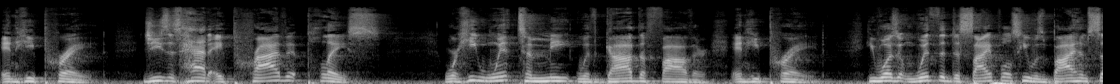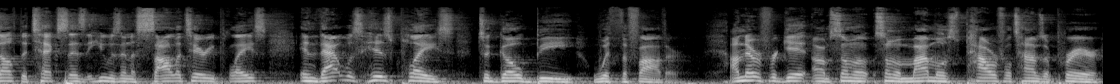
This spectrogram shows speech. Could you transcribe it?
and he prayed. Jesus had a private place where he went to meet with God the Father and he prayed. He wasn't with the disciples, he was by himself. The text says that he was in a solitary place, and that was his place to go be with the Father. I'll never forget um, some of some of my most powerful times of prayer.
